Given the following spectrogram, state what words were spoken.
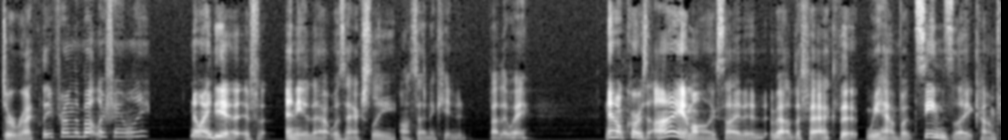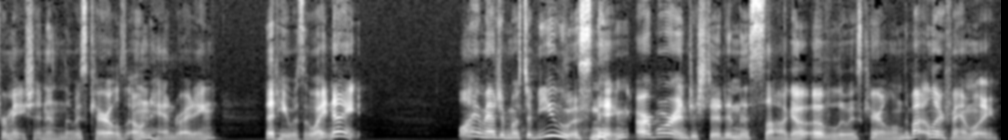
directly from the Butler family. No idea if any of that was actually authenticated, by the way. Now, of course, I am all excited about the fact that we have what seems like confirmation in Lewis Carroll's own handwriting that he was a white knight. Well, I imagine most of you listening are more interested in this saga of Lewis Carroll and the Butler family.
